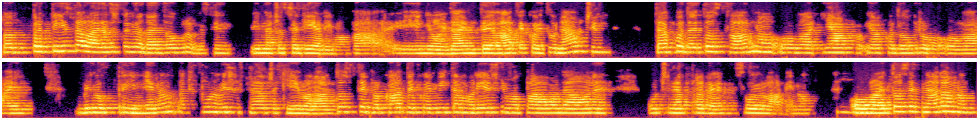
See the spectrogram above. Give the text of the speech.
Pa prepisala zato što je da je dobro, mislim, inače se dijelimo, pa i njoj dajem te alate koje tu naučim. Tako da je to stvarno ovaj, jako, jako dobro ovaj, bilo primljeno, znači puno više što ja očekivala, ali to su te blokade koje mi tamo riješimo pa onda one uči naprave svoju lavinu. Mhm. Ovaj, to se naravno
